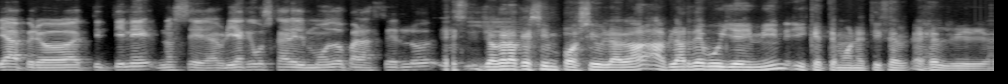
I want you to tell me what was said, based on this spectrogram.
Ya, pero ti- tiene, no sé, habría que buscar el modo para hacerlo. Es- Yo creo que es imposible hablar, de Min y que te monetice el, el vídeo.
